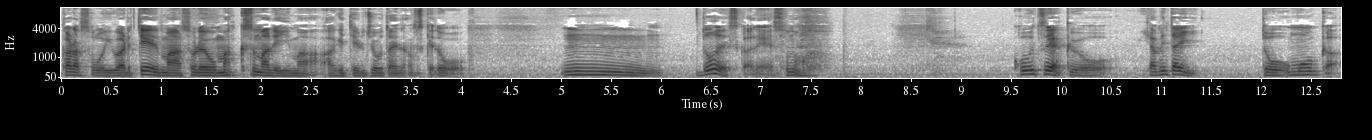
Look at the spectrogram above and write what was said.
からそう言われてまあそれをマックスまで今上げてる状態なんですけどうんどうですかねその抗うつ薬をやめたいと思うか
